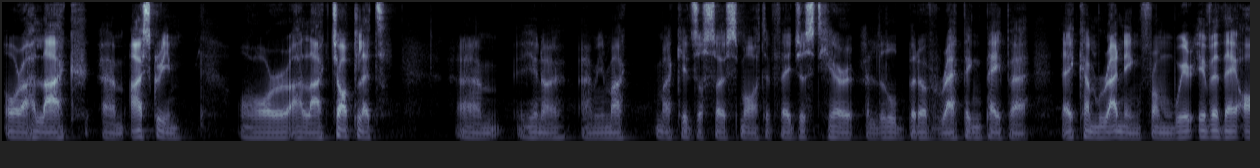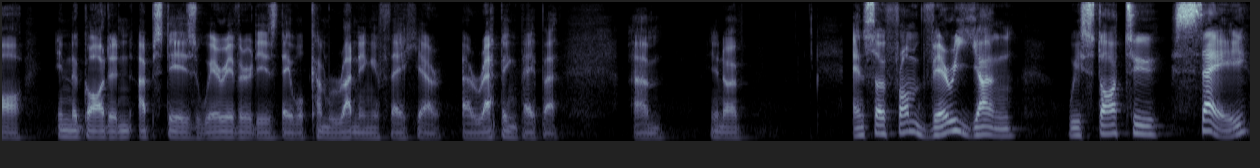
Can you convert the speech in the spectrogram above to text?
or I like um, ice cream, or I like chocolate. Um, you know, I mean, my my kids are so smart. If they just hear a little bit of wrapping paper, they come running from wherever they are in the garden, upstairs, wherever it is. They will come running if they hear a wrapping paper. Um, you know, and so from very young, we start to say,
